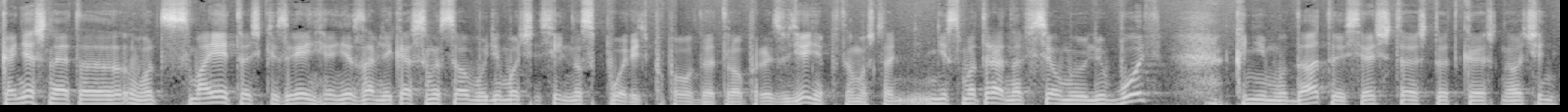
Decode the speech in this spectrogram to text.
конечно, это вот с моей точки зрения, не знаю, мне кажется, мы с вами будем очень сильно спорить по поводу этого этого произведения, потому что, несмотря на всю мою любовь к нему, да, то есть я считаю, что это, конечно, очень,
